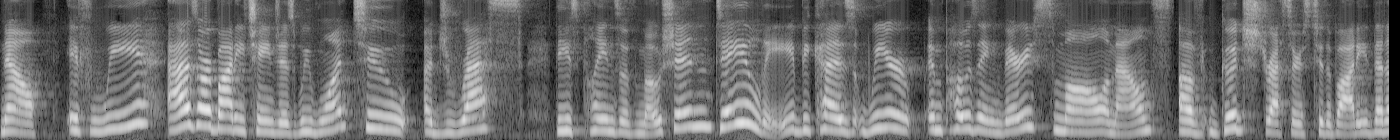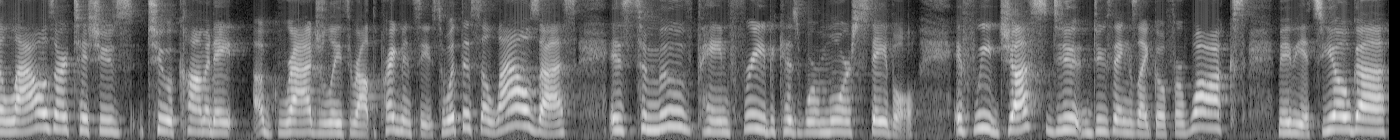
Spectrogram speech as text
Now, if we, as our body changes, we want to address these planes of motion daily because we're imposing very small amounts of good stressors to the body that allows our tissues to accommodate uh, gradually throughout the pregnancy. So what this allows us is to move pain-free because we're more stable. If we just do, do things like go for walks, maybe it's yoga,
